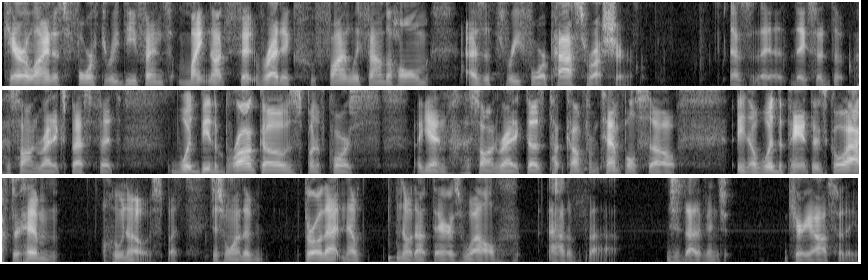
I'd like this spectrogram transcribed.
Carolina's 4 3 defense might not fit Reddick, who finally found a home as a 3 4 pass rusher. As they, they said, Haason Reddick's best fit would be the Broncos, but of course, again, Haason Reddick does t- come from Temple, so, you know, would the Panthers go after him? Who knows? But just wanted to throw that note, note out there as well, out of uh, just out of in- curiosity.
